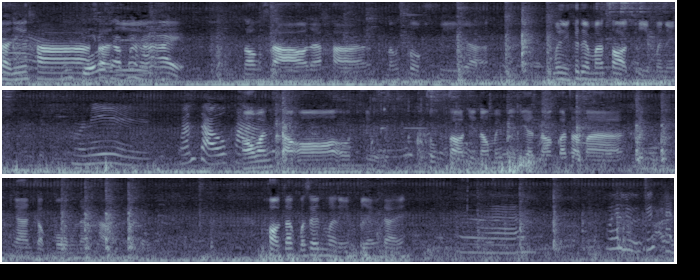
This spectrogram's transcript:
สวัสดีค่ะโทสรวัสศัพท์ดีมาหาไอ้น้องสาวนะคะ น้องโซเฟียวันนี้ก็เดี๋ยวมาสอดทีมวันนี้วันนี้วันเสาร์ค่ะอ๋อวันเสาร์อ๋อโอเคทุกเสาร์ที่น้องไม่มีเรียนน้องก็จะมาขึ้นงานกับวงนะคะพอจากเปอร์เซ็นต์วันนี้เป็นยังไงเอ่อไม่รู้คือกัน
